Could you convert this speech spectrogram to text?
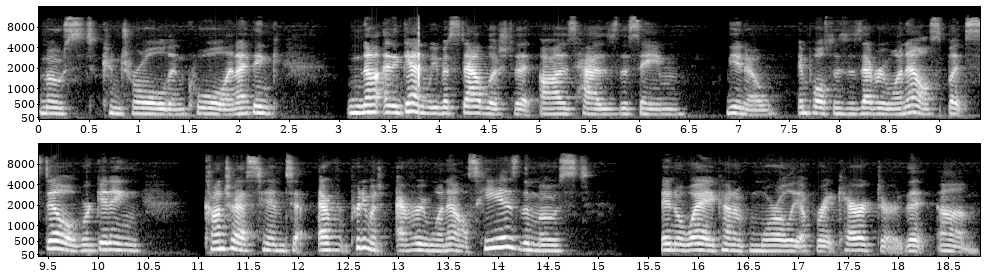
most controlled and cool. And I think not. And again, we've established that Oz has the same, you know, impulses as everyone else, but still, we're getting contrast him to every, pretty much everyone else. He is the most, in a way, kind of morally upright character that, um,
